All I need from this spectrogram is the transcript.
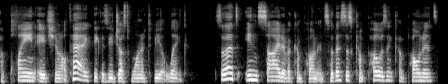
a plain HTML tag because you just want it to be a link. So that's inside of a component. So this is composing components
